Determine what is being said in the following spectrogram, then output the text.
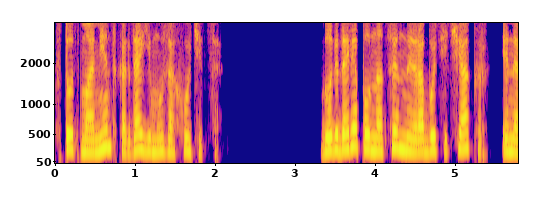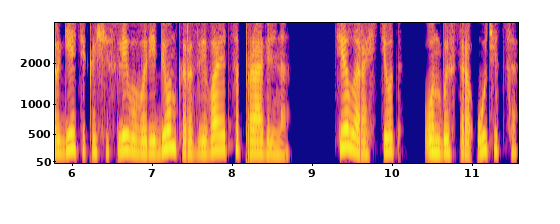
в тот момент, когда ему захочется. Благодаря полноценной работе чакр энергетика счастливого ребенка развивается правильно. Тело растет, он быстро учится,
